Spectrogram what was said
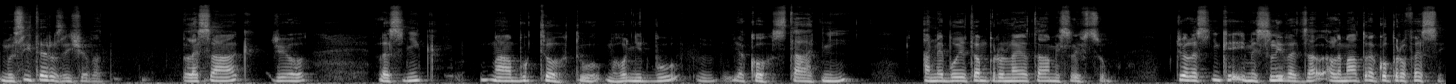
Musíte rozlišovat. Lesák, že jo, lesník má buď to tu honitbu eh, jako státní, anebo je tam pronajatá myslivcům. Že lesník je i myslivec, ale má to jako profesi.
